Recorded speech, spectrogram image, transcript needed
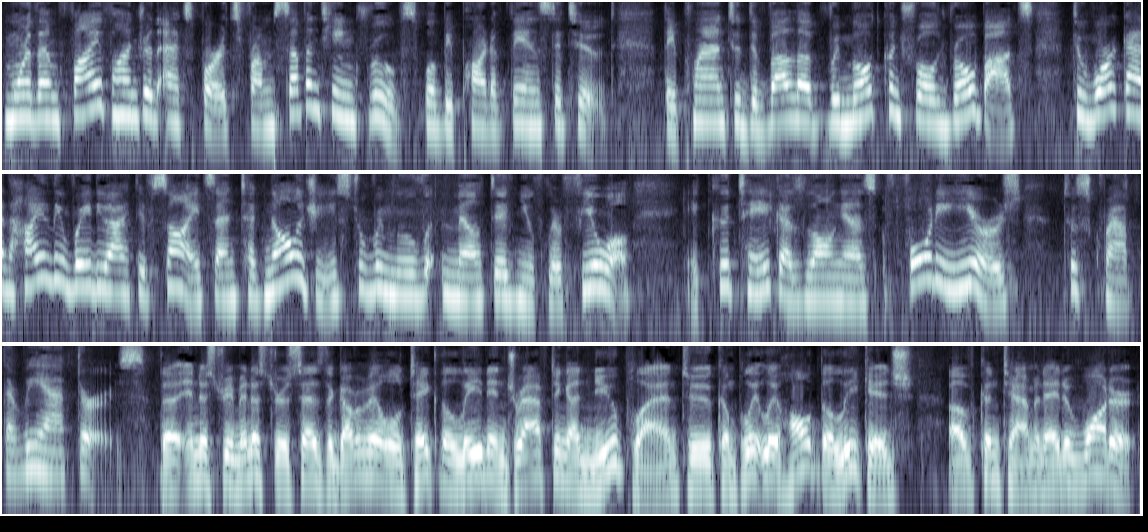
More than 500 experts from 17 groups will be part of the institute. They plan to develop remote controlled robots to work at highly radioactive sites and technologies to remove melted nuclear fuel. It could take as long as 40 years to scrap the reactors. The industry minister says the government will take the lead in drafting a new plan to completely halt the leakage of contaminated water.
